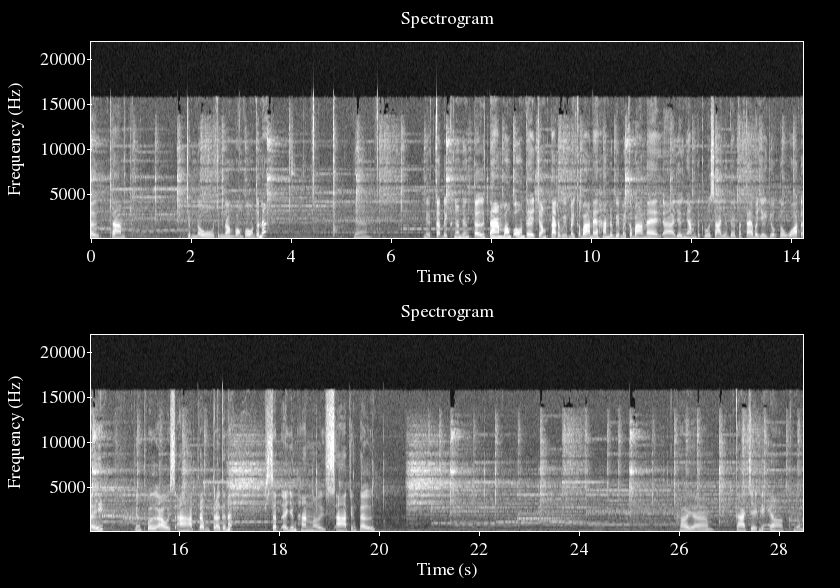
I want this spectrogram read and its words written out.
ទៅតាមចំណូលចំណងបងប្អូនទៅណាចា នេះកាត់ដូចខ្ញុំចឹងទៅតាមបងប្អូនទេចង់កាត់របៀបអីក៏បានដែរហាន់របៀបអីក៏បានដែរយើងញ៉ាំទៅគ្រួសារយើងទេប៉ុន្តែបើយើងយកទៅវត្តអីយើងធ្វើឲ្យស្អាតត្រឹមត្រូវទៅណាផ្សិតអីយើងហាន់ឲ្យស្អាតចឹងទៅហើយផ្កាចេកនេះខ្ញុំ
